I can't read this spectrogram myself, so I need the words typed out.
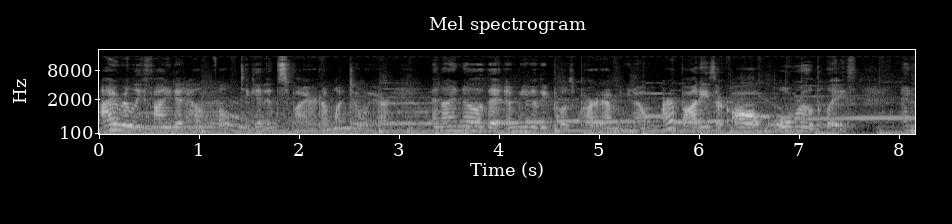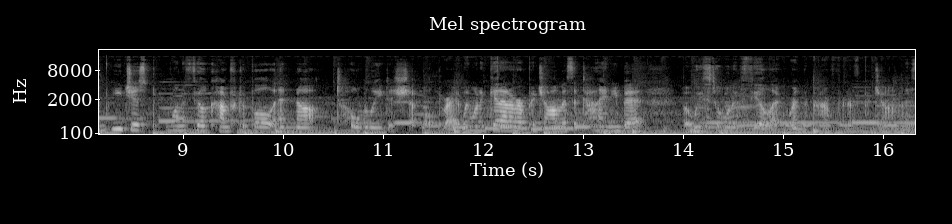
I really find it helpful to get inspired on what to wear. And I know that immediately postpartum, you know, our bodies are all over the place and we just want to feel comfortable and not totally disheveled, right? We want to get out of our pajamas a tiny bit, but we still want to feel like we're in the comfort of pajamas.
